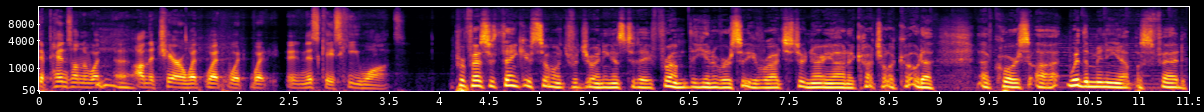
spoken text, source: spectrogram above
depends on the, what uh, on the chair and what, what, what, what in this case he wants. Professor, thank you so much for joining us today from the University of Rochester, Narayana Kocherlakota, of course, uh, with the Minneapolis Fed.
